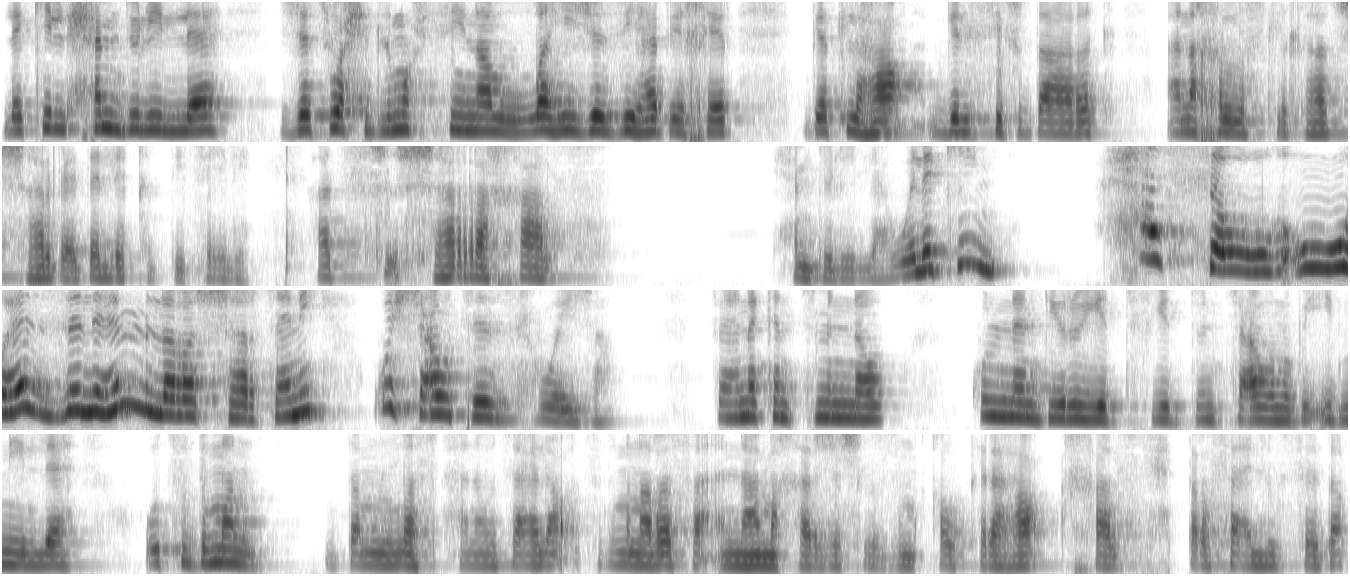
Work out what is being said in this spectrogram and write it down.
لكن الحمد لله جات واحد المحسنة الله يجازيها بخير. قالت لها جلسي في دارك أنا خلصت لك هذا الشهر بعد اللي قديت عليه. هذا الشهر راه خالص. الحمد لله. ولكن حاسة وهز الهم لرا الشهر تاني واش تعاود تهز حوايجها؟ فهنا كنتمناو كلنا نديرو يد في يد ونتعاونوا بإذن الله. وتضمن ضمن الله سبحانه وتعالى تضمن راسها أنها ما خرجش للزنقة وكراها خالص تحط راسها على الوساده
